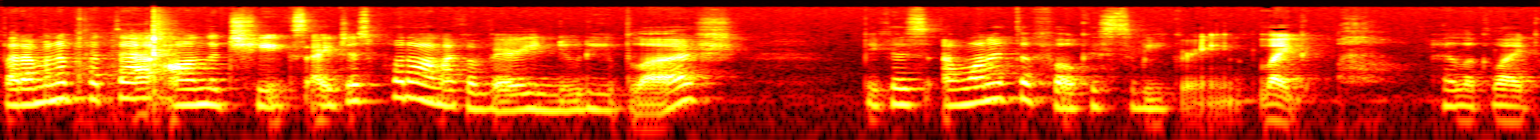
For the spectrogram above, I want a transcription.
but I'm gonna put that on the cheeks. I just put on like a very nudie blush because I wanted the focus to be green. Like I look like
